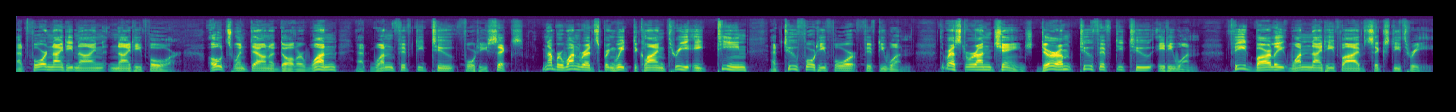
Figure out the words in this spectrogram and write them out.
at 499.94. Oats went down a dollar one at 152.46. Number 1 red spring wheat declined 318 at 244.51. The rest were unchanged. Durum 252.81. Feed barley 195.63.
